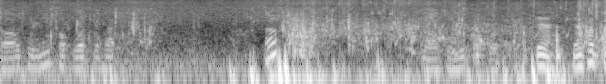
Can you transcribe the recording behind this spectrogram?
สองคุณนี้ป กวดนะครับเอ้าสองคุณนี้ปกวดเดี๋ยวเดี๋ยวค่อยไป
